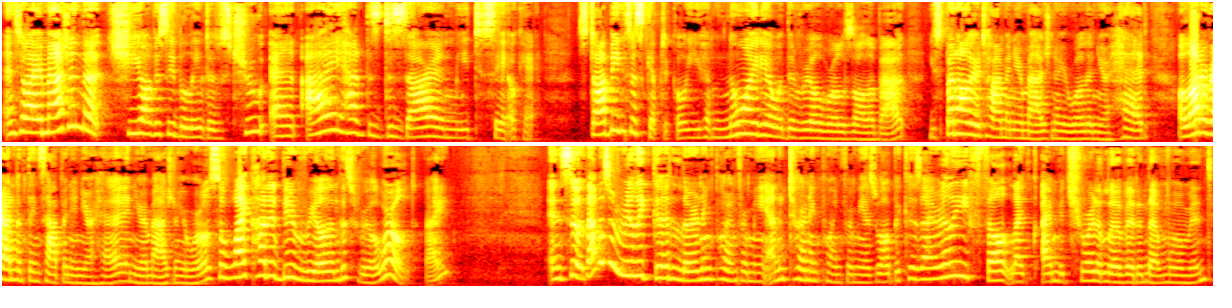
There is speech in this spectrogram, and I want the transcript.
And so I imagine that she obviously believed it was true, and I had this desire in me to say, okay, Stop being so skeptical. You have no idea what the real world is all about. You spend all your time in your imaginary world in your head. A lot of random things happen in your head, in your imaginary world. So why can't it be real in this real world, right? And so that was a really good learning point for me and a turning point for me as well because I really felt like I matured a little bit in that moment.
